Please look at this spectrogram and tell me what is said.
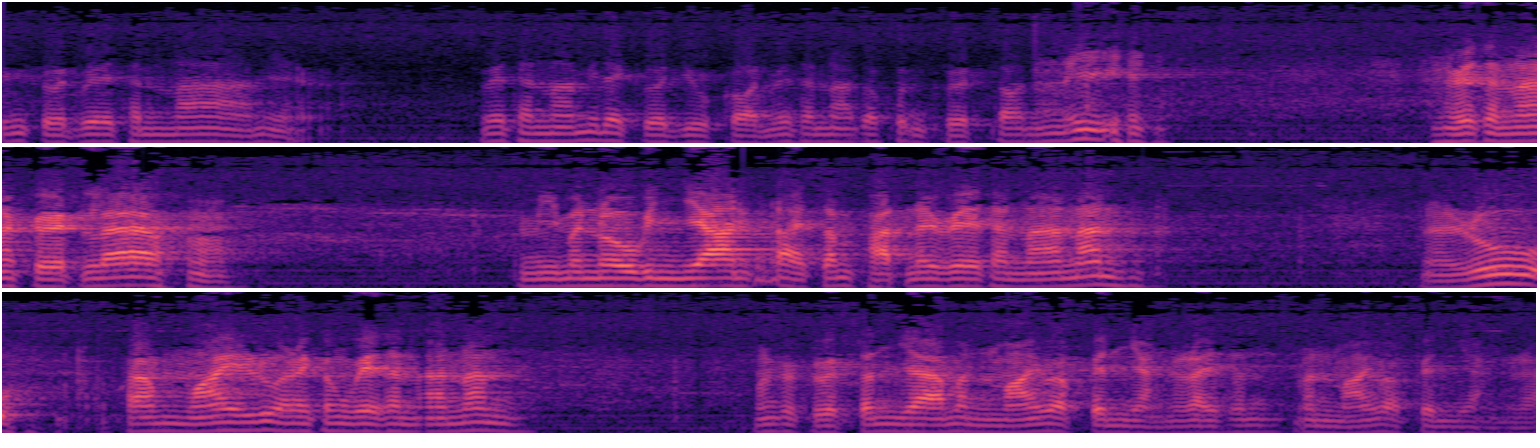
ยังเกิดเวทนาเนี่ย เวทนาไม่ได้เกิดอยู่ก่อน เวทนาก็เพิ่งเกิดตอนนี้ เวทนาเกิดแล้ว มีมโนวิญญาณก็ได้สัมผัสในเวทนานั้น รู้ความหมายรู้อะไรของเวทนานั้น มันก็เกิดสัญญามันหมายว่าเป็นอย่างไรมันหมายว่าเป็นอย่างไร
